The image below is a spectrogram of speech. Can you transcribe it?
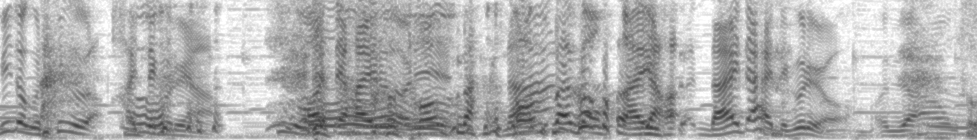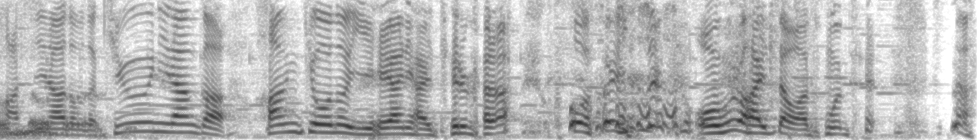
美徳すぐ入ってくるやん。すぐ割って入るのに。そんなそんなことないっすや、大体入ってくるよ。じゃあ、おかしいなと思ったら、急になんか反響のいい部屋に入ってるから、こう一瞬お風呂入ったわと思って。な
